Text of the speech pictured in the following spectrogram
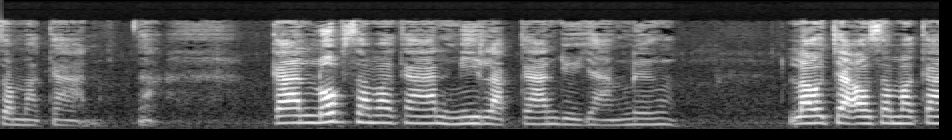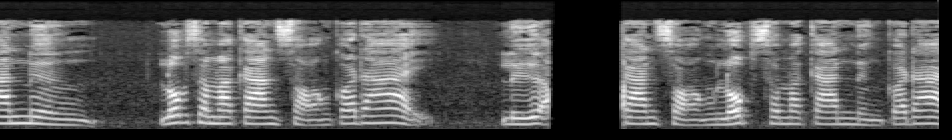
สมการ การลบสมการมีหลักการอยู่อย่างหนึ่งเราจะเอาสมการหนึ่งลบสมการสองก็ได้ หรือเอาสมการสองลบสมการหนึ่งก็ได้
